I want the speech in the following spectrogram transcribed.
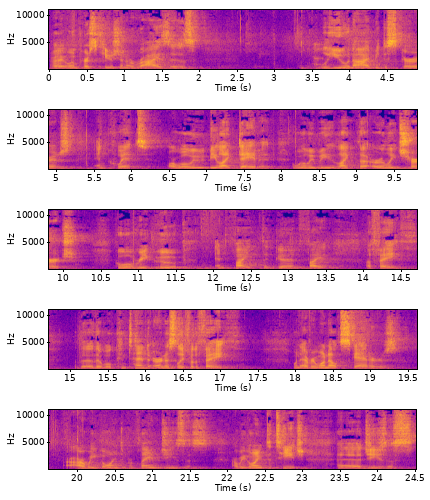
Right? When persecution arises, Will you and I be discouraged and quit? Or will we be like David? Will we be like the early church who will regroup and fight the good fight of faith, that will contend earnestly for the faith when everyone else scatters? Are we going to proclaim Jesus? Are we going to teach uh, Jesus?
